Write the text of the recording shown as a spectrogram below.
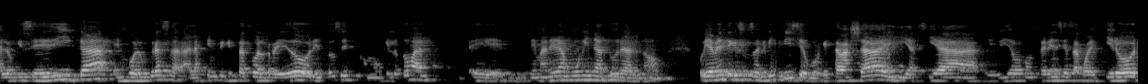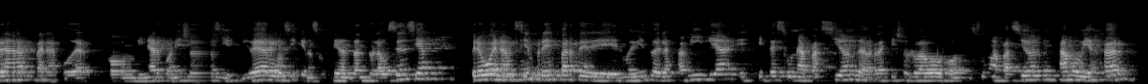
a lo que se dedica, involucras a, la gente que está a tu alrededor. Entonces, como que lo toman eh, de manera muy natural, ¿no? Obviamente que es un sacrificio porque estaba allá y hacía eh, videoconferencias a cualquier hora para poder combinar con ellos y, verlos y que no sufrieran tanto la ausencia, pero bueno, siempre es parte del movimiento de la familia, esta es una pasión, la verdad que yo lo hago con suma pasión, amo viajar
